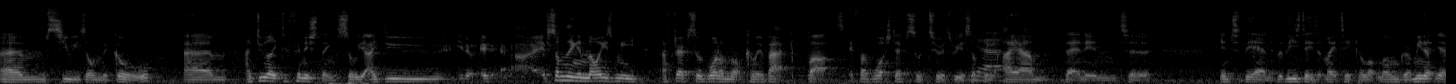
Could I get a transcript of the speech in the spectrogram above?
um, series on the go. Um, I do like to finish things, so I do, you know, if, if something annoys me after episode one, I'm not coming back. But if I've watched episode two or three or something, Yeah. I am then into into the end. But these days, it might take a lot longer. I mean, yeah,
